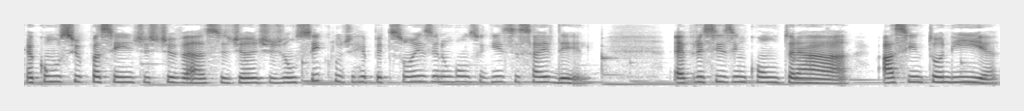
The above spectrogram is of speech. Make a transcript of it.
É como se o paciente estivesse diante de um ciclo de repetições e não conseguisse sair dele. É preciso encontrar a sintonia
